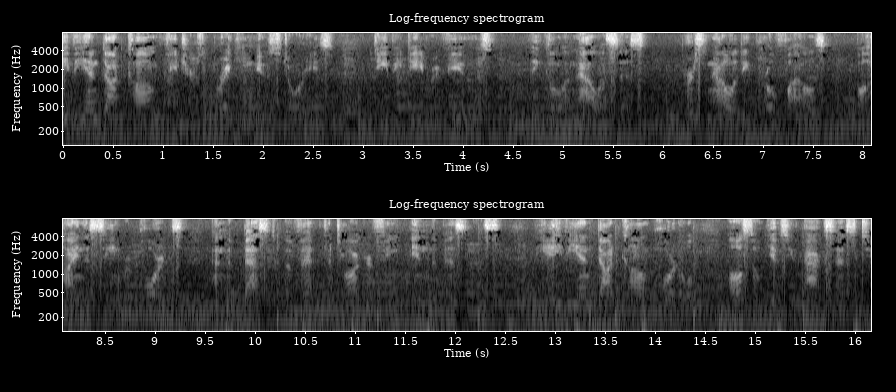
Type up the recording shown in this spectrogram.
avn.com features breaking news stories, DVD reviews, legal analysis, personality profiles, behind the scene reports, and the best event photography in the business. The AVN.com portal also gives you access to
